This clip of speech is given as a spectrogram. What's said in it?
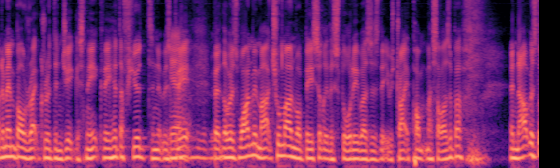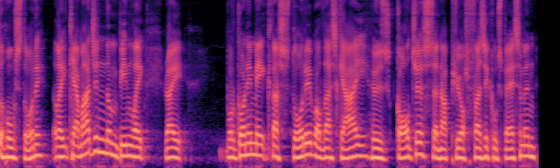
I remember Rick Rude and Jake the Snake. They had a feud, and it was Yeah. great. But there was one with Macho Man where basically the story was is that he was trying to pump Miss Elizabeth, and that was the whole story. Like, can you imagine them being like, right. We're going to make this story where this guy who's gorgeous and a pure physical specimen,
